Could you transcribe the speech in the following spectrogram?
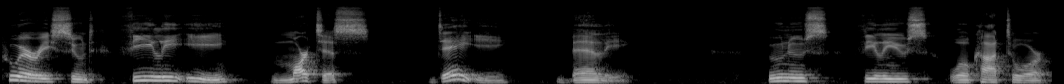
Pueri sunt filii martis Dei belli. Unus filius vocator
